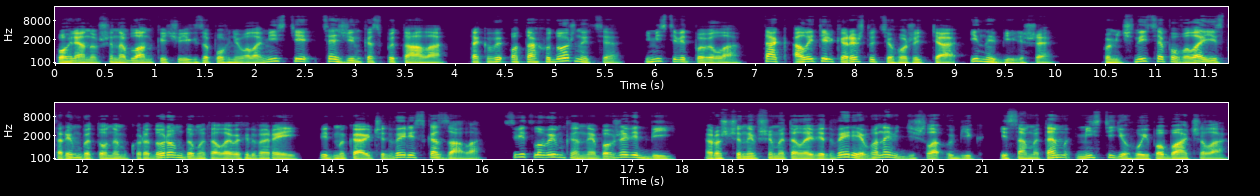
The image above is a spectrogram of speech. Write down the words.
Поглянувши на бланки, що їх заповнювала місті, ця жінка спитала Так ви ота художниця? І місті відповіла Так, але тільки решту цього життя, і не більше. Помічниця повела її старим бетонним коридором до металевих дверей, відмикаючи двері, сказала Світло вимкнене, бо вже відбій. Розчинивши металеві двері, вона відійшла у бік, і саме там місті його й побачила.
